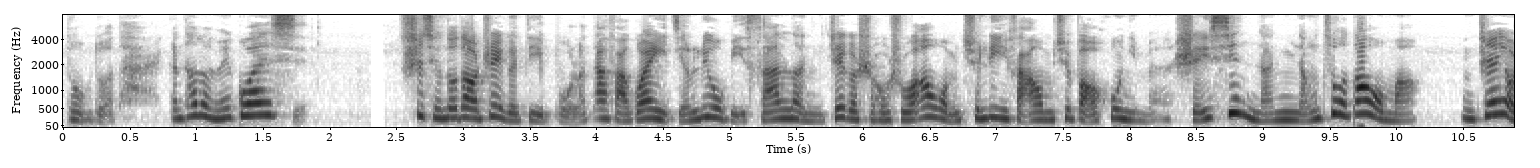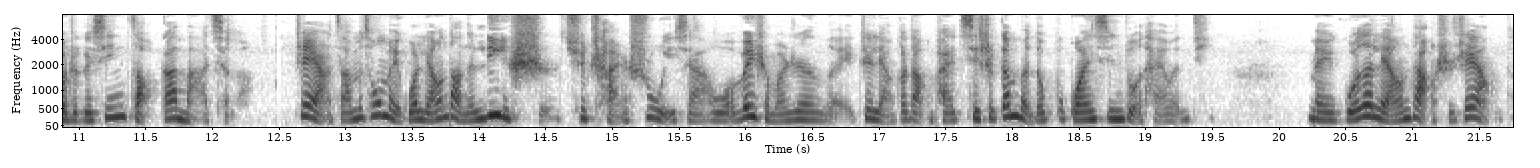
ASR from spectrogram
堕不堕胎，跟他们没关系。事情都到这个地步了，大法官已经六比三了，你这个时候说啊，我们去立法，我们去保护你们，谁信呢？你能做到吗？你真有这个心，早干嘛去了？这样，咱们从美国两党的历史去阐述一下，我为什么认为这两个党派其实根本都不关心堕胎问题。美国的两党是这样的。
